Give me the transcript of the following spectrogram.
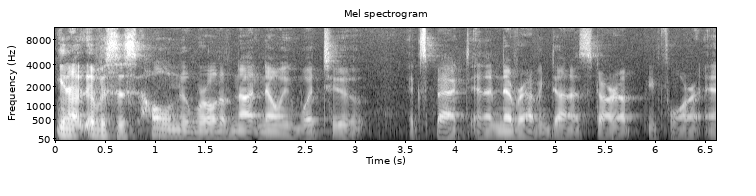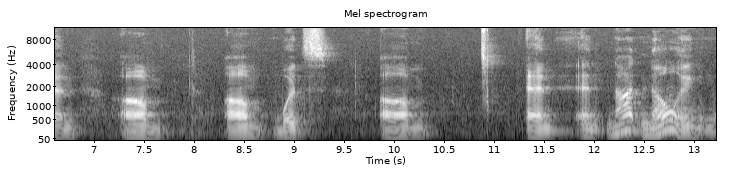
you know, it was this whole new world of not knowing what to expect and never having done a startup before. And um, um, what's, um, and, and not knowing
